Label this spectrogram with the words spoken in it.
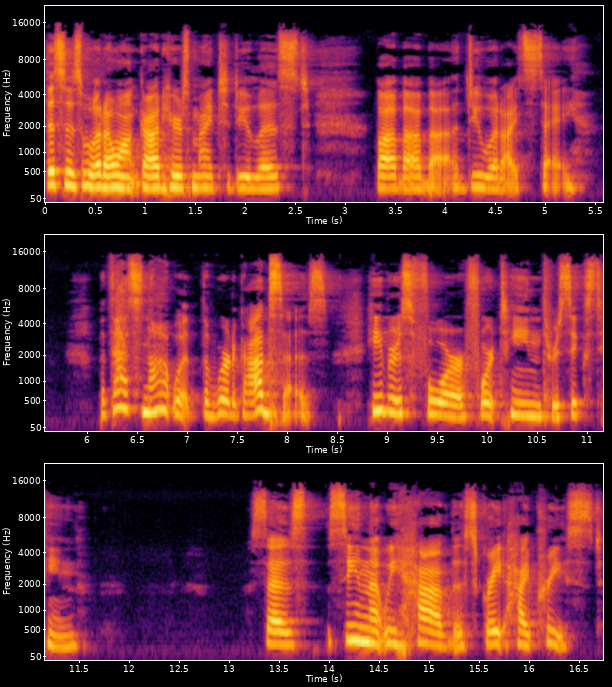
this is what I want, God. Here's my to do list. Blah, blah, blah. Do what I say. But that's not what the word of God says. Hebrews 4, 14 through 16 says, seeing that we have this great high priest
